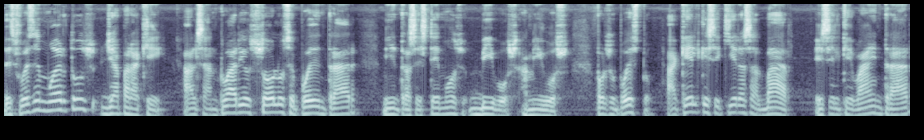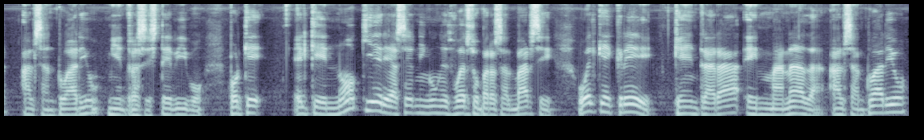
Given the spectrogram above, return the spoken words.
después de muertos, ¿ya para qué? Al santuario solo se puede entrar mientras estemos vivos, amigos. Por supuesto, aquel que se quiera salvar es el que va a entrar al santuario mientras esté vivo, porque el que no quiere hacer ningún esfuerzo para salvarse, o el que cree que entrará en manada al santuario,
